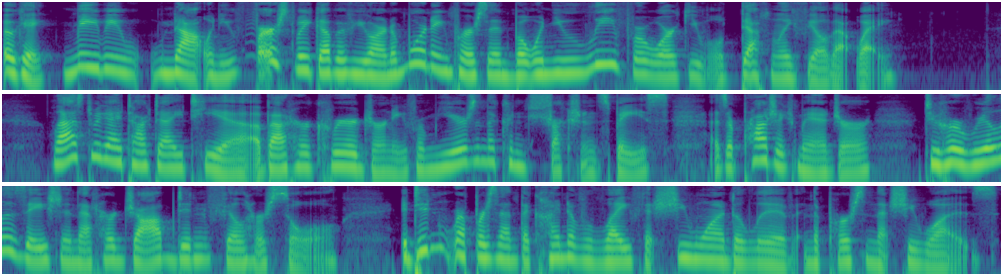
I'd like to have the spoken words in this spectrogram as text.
Okay, maybe not when you first wake up if you aren't a morning person, but when you leave for work, you will definitely feel that way. Last week, I talked to Itiah about her career journey from years in the construction space as a project manager to her realization that her job didn't fill her soul. It didn't represent the kind of life that she wanted to live and the person that she was.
